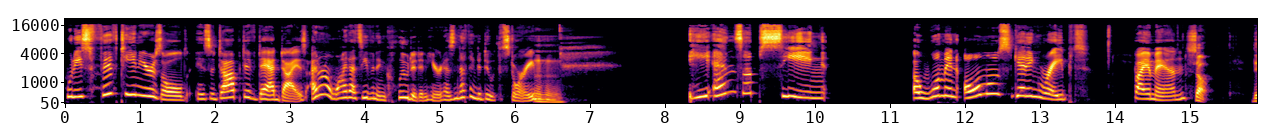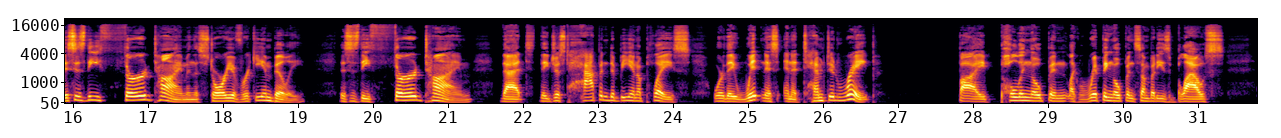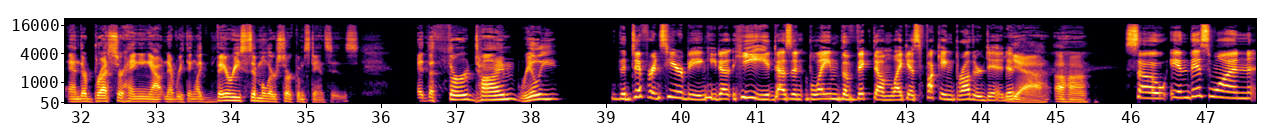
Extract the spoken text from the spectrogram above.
When he's 15 years old, his adoptive dad dies. I don't know why that's even included in here. It has nothing to do with the story. Mhm. He ends up seeing a woman almost getting raped by a man. So, this is the third time in the story of Ricky and Billy. This is the third time that they just happen to be in a place where they witness an attempted rape by pulling open, like ripping open somebody's blouse and their breasts are hanging out and everything, like very similar circumstances. At the third time, really? The difference here being he does he doesn't blame the victim like his fucking brother did. Yeah, uh huh. So in this one,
